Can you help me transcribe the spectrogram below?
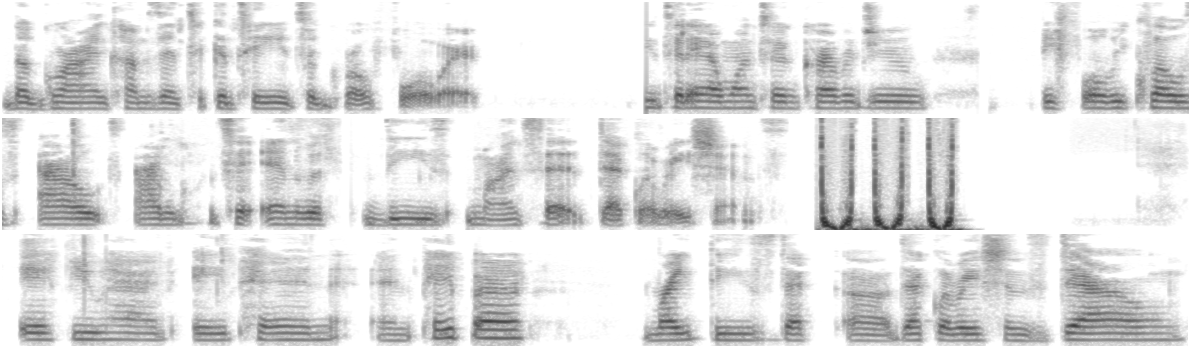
the grind comes in to continue to grow forward today i want to encourage you before we close out i'm going to end with these mindset declarations If you have a pen and paper, write these dec- uh, declarations down.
